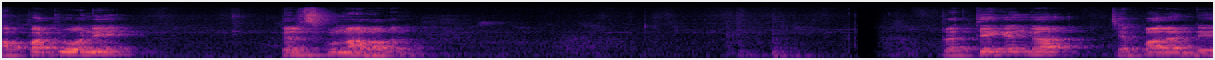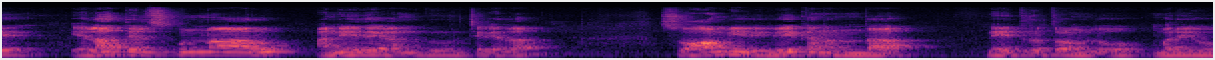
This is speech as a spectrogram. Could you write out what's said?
అప్పట్లోనే తెలుసుకున్నారు అతను. ప్రత్యేకంగా చెప్పాలంటే ఎలా తెలుసుకున్నారు అనేది గురించి కదా? స్వామి వివేకానంద నేతృత్వంలో మరియు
